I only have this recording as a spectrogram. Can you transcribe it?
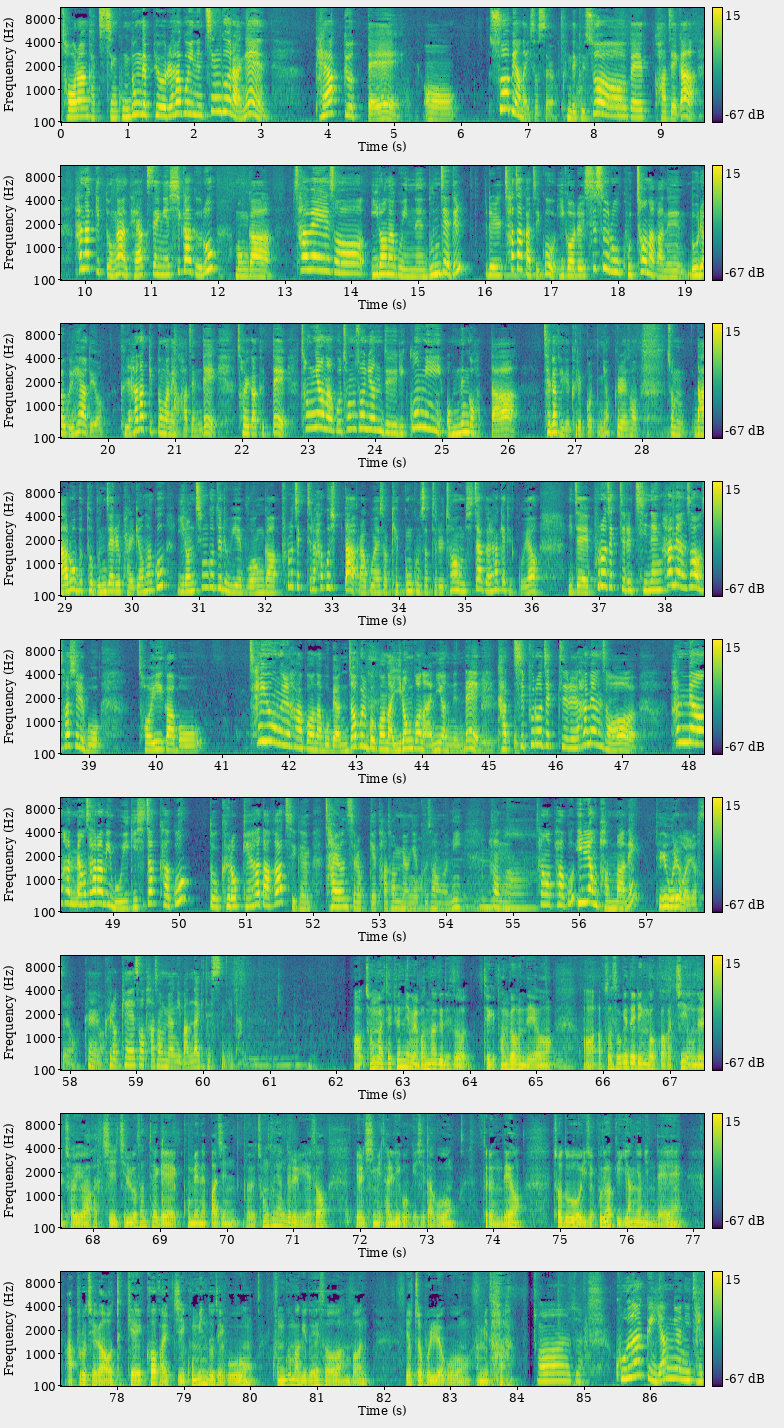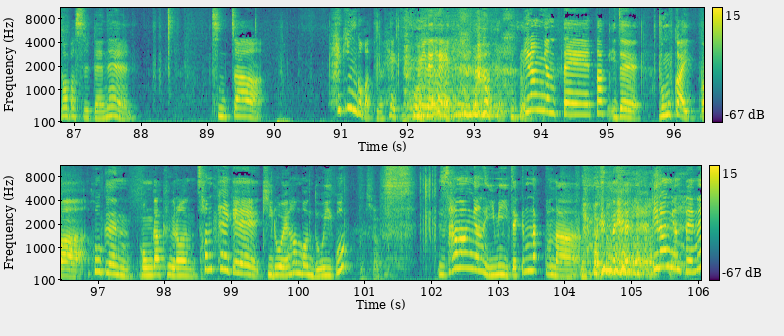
저랑 같이 지금 공동대표를 하고 있는 친구랑은 대학교 때, 어, 수업이 하나 있었어요. 근데 그 수업의 과제가 한 학기 동안 대학생의 시각으로 뭔가 사회에서 일어나고 있는 문제들을 찾아가지고 이거를 스스로 고쳐나가는 노력을 해야 돼요. 그게 한 학기 동안의 과제인데 저희가 그때 청년하고 청소년들이 꿈이 없는 것 같다. 제가 되게 그랬거든요. 그래서 좀 나로부터 문제를 발견하고 이런 친구들을 위해 무언가 프로젝트를 하고 싶다라고 해서 개꿈 콘서트를 처음 시작을 하게 됐고요. 이제 프로젝트를 진행하면서 사실 뭐 저희가 뭐 채용을 하거나 뭐 면접을 보거나 이런 건 아니었는데 같이 프로젝트를 하면서 한 명 한명 사람이 모이기 시작하고 또 그렇게 하다가 지금 자연스럽게 다섯 명의 구성원이 한 창업하고 1년 반 만에 되게 오래 걸렸어요. 그, 그렇게 해서 다섯 명이 만나게 됐습니다. 어, 정말 대표님을 만나게 돼서 되게 반가운데요. 어, 앞서 소개드린 것과 같이 오늘 저희와 같이 진로 선택에 고민에 빠진 그 청소년들을 위해서 열심히 달리고 계시다고 들었는데요. 저도 이제 고등학교 2학년인데 앞으로 제가 어떻게 커갈지 고민도 되고 궁금하기도 해서 한번 여쭤보려고 합니다. 아, 저 고등학교 2학년이 제가 봤을 때는 진짜 핵인 것 같아요. 핵. 고민의 핵. 1학년 때 딱 이제 문과, 이과 혹은 뭔가 그런 선택의 기로에 한번 놓이고 그렇죠. 이제 3학년은 이미 이제 끝났구나. 근데 1학년 때는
